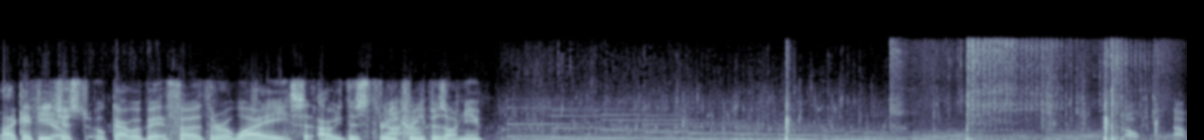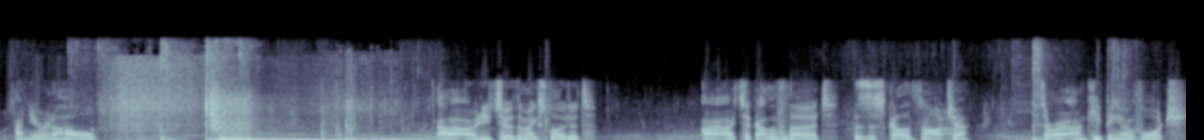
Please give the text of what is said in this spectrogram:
Like, if you Yep. just go a bit further away, so, oh, there's 3 Uh-huh. creepers on you. Oh, that was. and you're in a hole. Uh, only two of them exploded. I, I took out the third. There's a skeleton archer. It's alright, I'm keeping Overwatch.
